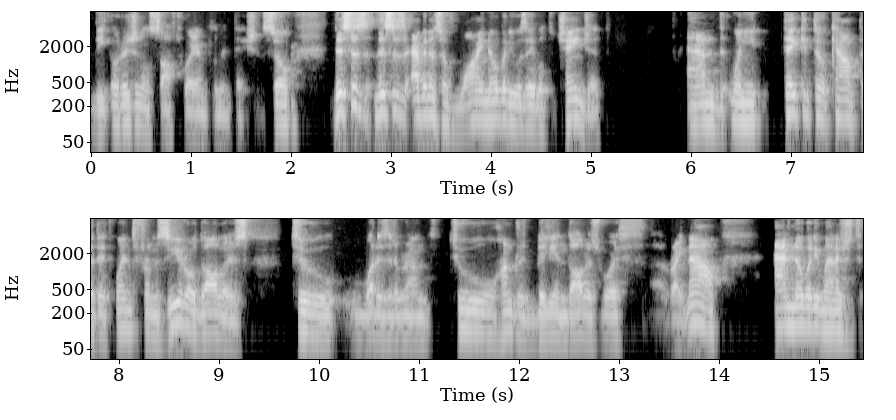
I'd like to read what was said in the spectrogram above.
the original software implementation. So this is this is evidence of why nobody was able to change it. And when you take into account that it went from zero dollars to what is it around 200 billion dollars worth uh, right now and nobody managed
